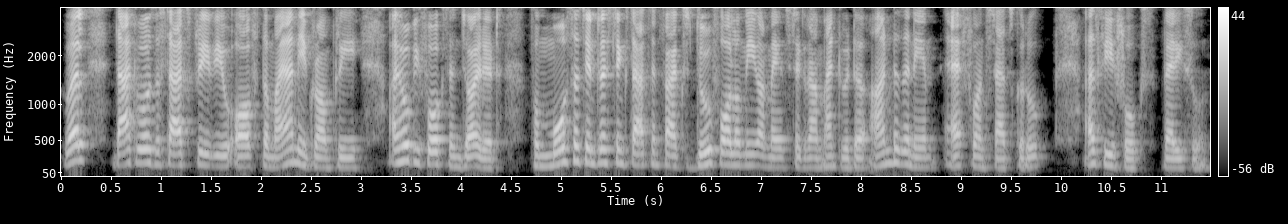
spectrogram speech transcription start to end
Well, that was the stats preview of the Miami Grand Prix. I hope you folks enjoyed it. For more such interesting stats and facts, do follow me on my Instagram and Twitter under the name F1 Stats Guru. I'll see you folks very soon.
